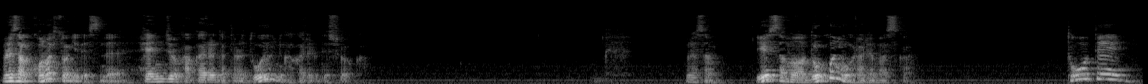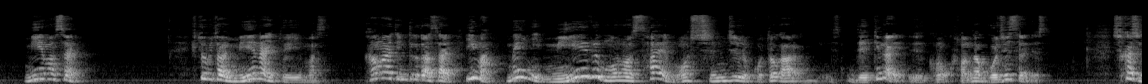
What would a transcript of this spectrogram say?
皆さん、この人にですね、返事を書かれるんだったらどういうふうに書かれるでしょうか？皆さん、イエス様はどこにおられますか？到底見えません。人々は見えないと言います。考えてみてください。今、目に見えるものさえも信じることができない、このそんなご時世です。しかし、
